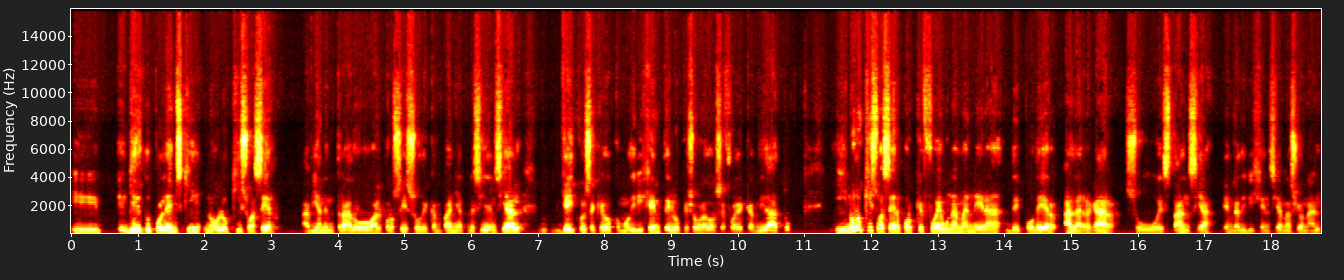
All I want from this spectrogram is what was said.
Y Jacob Polemski no lo quiso hacer, habían entrado al proceso de campaña presidencial, Jacob se quedó como dirigente, López Obrador se fue de candidato, y no lo quiso hacer porque fue una manera de poder alargar su estancia en la dirigencia nacional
